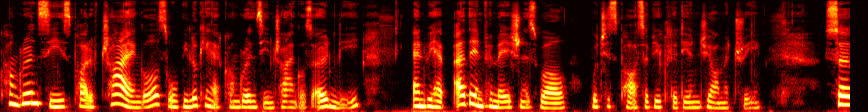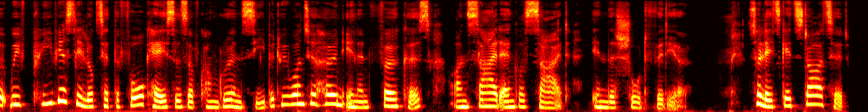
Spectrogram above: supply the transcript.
congruency is part of triangles. We'll be looking at congruency in triangles only. And we have other information as well, which is part of Euclidean geometry. So we've previously looked at the four cases of congruency, but we want to hone in and focus on side angle side in this short video. So let's get started.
